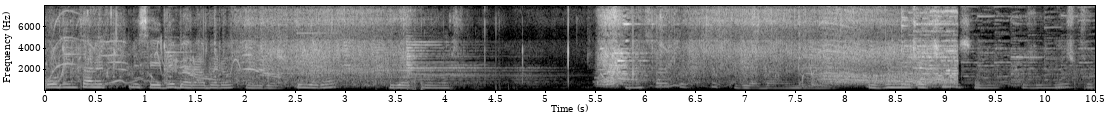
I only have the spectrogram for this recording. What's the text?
Orada internet gitmeseydi beraber olacaktı ya da düzeltmeler. Maçlar çok kısa sürüyor bence. Uzun maç açayım mı sana? Uzun maç. Çok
